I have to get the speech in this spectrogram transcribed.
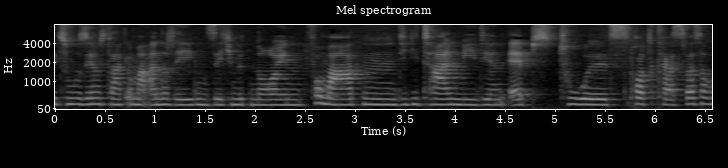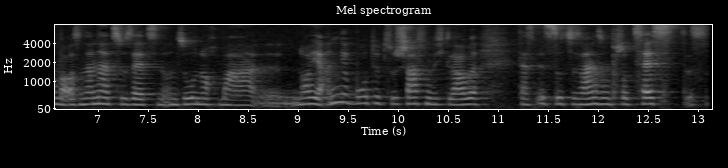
die zum Museumstag immer anregen, sich mit neuen Formaten, digitalen Medien, Apps, Tools, Podcasts, was auch immer auseinanderzusetzen und so nochmal äh, neue Angebote zu schaffen. Ich glaube, das ist sozusagen so ein Prozess, das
